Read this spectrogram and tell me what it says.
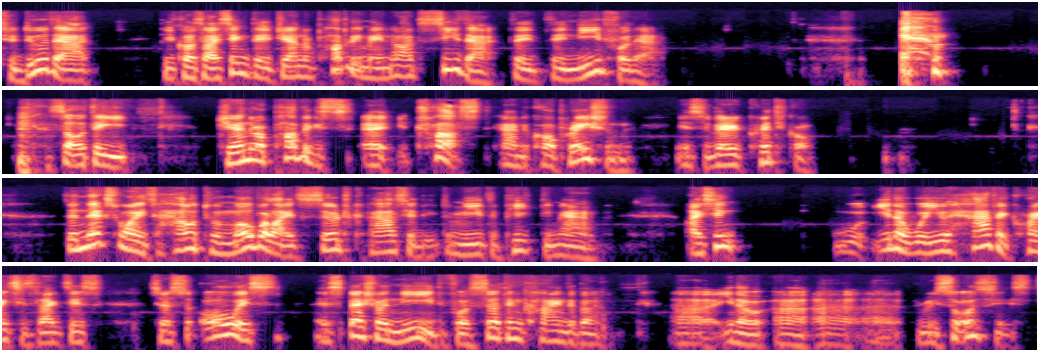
to do that because I think the general public may not see that the, the need for that. so the general public's uh, trust and cooperation is very critical. The next one is how to mobilize surge capacity to meet the peak demand. I think, you know, when you have a crisis like this, there's always a special need for certain kind of, a, uh, you know, uh, uh, uh, resources.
